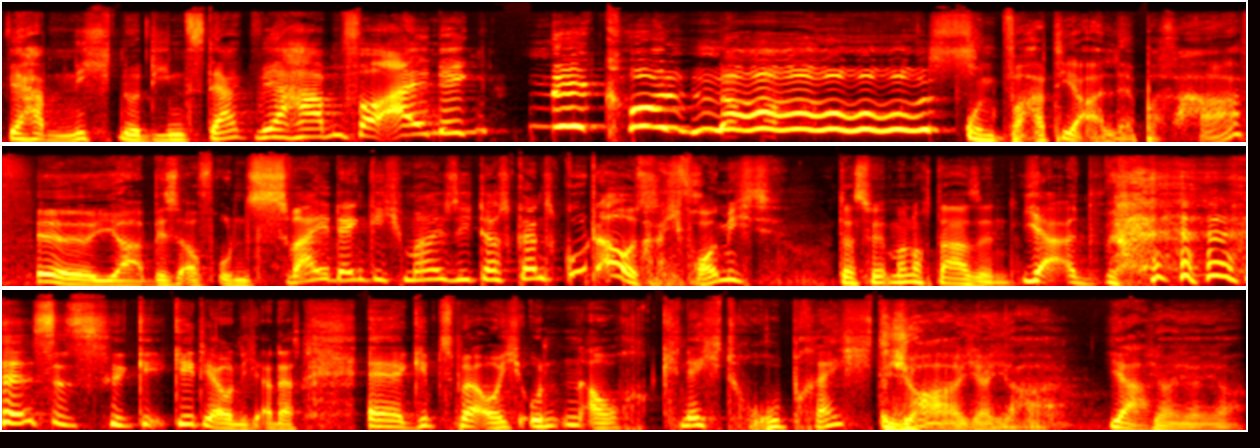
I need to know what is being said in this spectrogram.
wir haben nicht nur Dienstag, wir haben vor allen Dingen Nikolaus! Und wart ihr alle brav? Äh, ja, bis auf uns zwei, denke ich mal, sieht das ganz gut aus. Ach, ich freue mich, dass wir immer noch da sind. Ja, es ist, geht ja auch nicht anders. Äh, Gibt es bei euch unten auch Knecht Ruprecht? Ja, ja, ja. Ja. Ja, ja, ja.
